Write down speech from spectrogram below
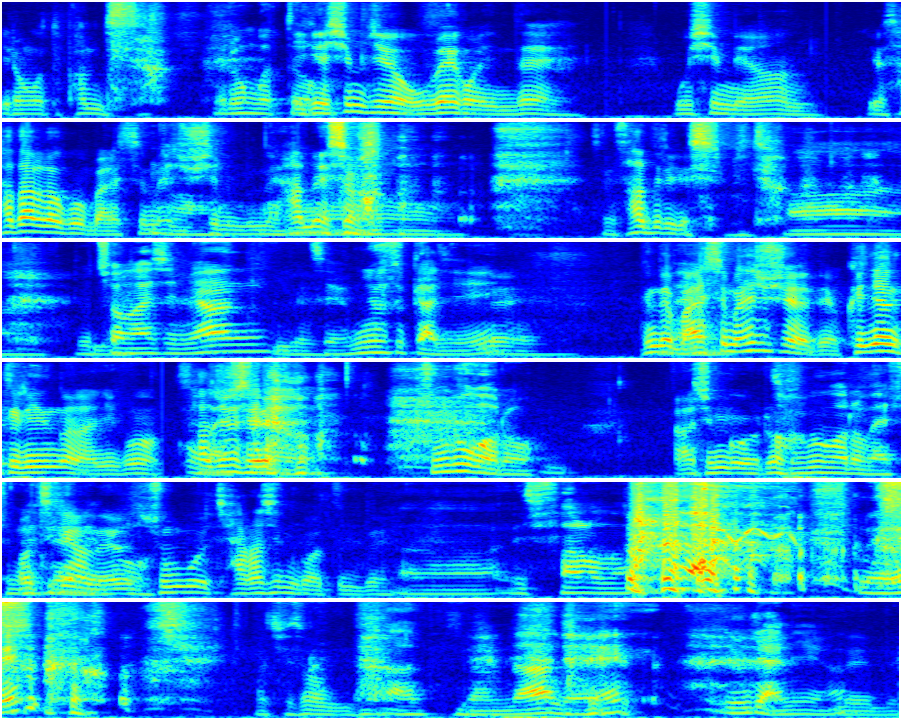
이런 것도 팝니다. 이런 것도 이게 심지어 500원인데 오시면 이거 사달라고 말씀해 주시는 분에 어, 한해서 어, 제가 사드리겠습니다. 아, 요청하시면 네. 이제 음료수까지 네. 근데 네. 말씀해 주셔야 돼요. 그냥 드리는 건 아니고 꼭 사주세요. 중국어로 아 중국어로 중국어로 말씀해 어떻게 하나요? 중국어 잘하시는 것 같은데. 어, 이스파로만 네. 아, 죄송합니다. 아, 죄송합니다. 네. 여기 아니에요. 네, 네.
